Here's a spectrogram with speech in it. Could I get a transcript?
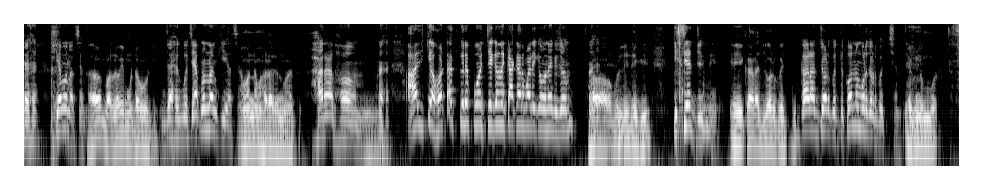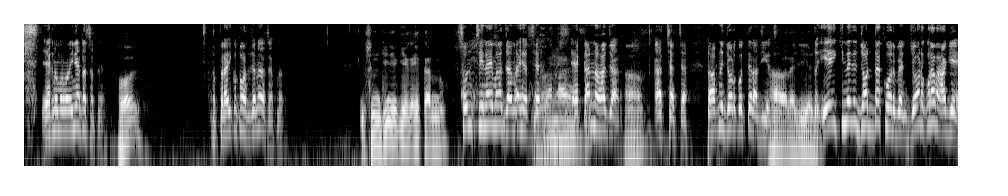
কেমন আছেন? হ্যাঁ ভালোই মোটামুটি। যাই হোক বলছি আপনার নাম কি আছে? আমার নাম হারাধন মাহাতো। হারাধন। আজকে হঠাৎ করে পৌঁছে গেলেন কাকার বাড়িকে অনেকজন? হ্যাঁ বলি দেখি। কিসের জন্য? এই কারা জোর করতে। কারার জড় করতে? কোন নম্বর জড় করছেন? এক নম্বর। এক নম্বর মানে ইনাটার সাথে? হয়। তো প্রায় কত আছে জানা আছে আপনার? শুনছি নাকি একান্ন। শুনছি নাই মানে জানাই আছে। একান্ন হাজার? হ্যাঁ। আচ্ছা আচ্ছা। তো আপনি জড় করতে রাজি আছেন? হ্যাঁ রাজি তো আছে এইখানে যে জড়টা করবেন জড় করার আগে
